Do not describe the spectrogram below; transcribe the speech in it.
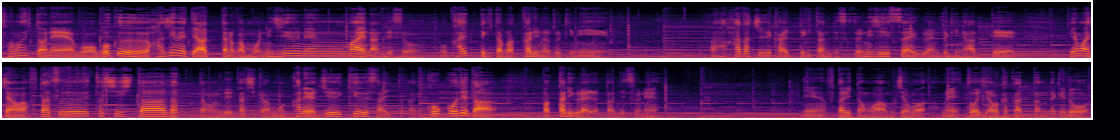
その人はねもう僕初めて会ったのがもう20年前なんですよ。帰ってきたばっかりの時に二十歳で帰ってきたんですけど21歳ぐらいの時に会って山ちゃんは2つ年下だったので確かもう彼が19歳とか高校出たばっかりぐらいだったんですよね。で2人ともはもちろん、ね、当時は若かったんだけど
